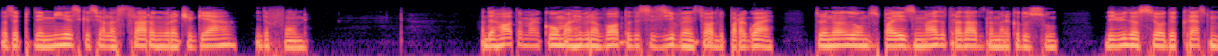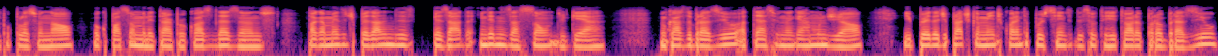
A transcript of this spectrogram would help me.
das epidemias que se alastraram durante a guerra e da fome. A derrota marcou uma reviravolta decisiva na história do Paraguai, tornando-o um dos países mais atrasados da América do Sul, devido ao seu decréscimo populacional, ocupação militar por quase 10 anos, pagamento de pesada, indenização de guerra, no caso do Brasil até a Segunda Guerra Mundial, e perda de praticamente 40% de seu território para o Brasil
